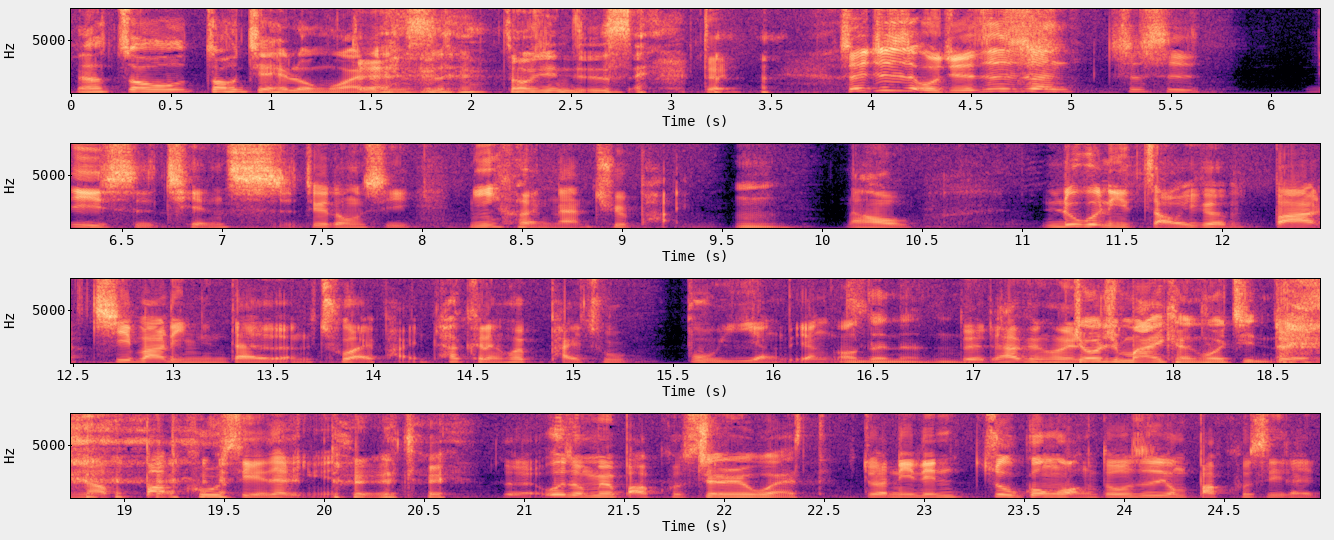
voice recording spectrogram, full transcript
然后周周杰伦我还认识，周星驰是谁？对所以，就是我觉得这是算就是历史前十这个东西，你很难去排。嗯，然后，如果你找一个八七八零年代的人出来排，他可能会排出不一样的样子。哦，真的，嗯对，他可能会，George Michael 会进来，对，然后 Bob Cousy 也在里面。对对对对，为什么没有 Bob Cousy？，Jerry West，对啊，你连助攻王都是用 Bob Cousy 来你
